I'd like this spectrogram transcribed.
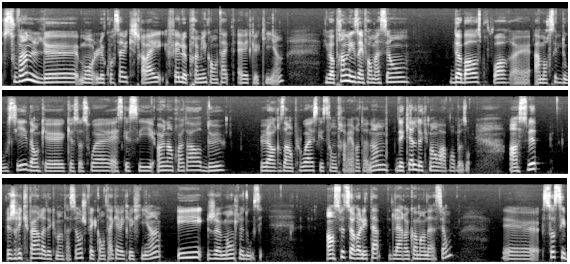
souvent, le, le courtier avec qui je travaille fait le premier contact avec le client. Il va prendre les informations de base pour pouvoir euh, amorcer le dossier. Donc, que ce soit, est-ce que c'est un emprunteur, deux, leurs emplois, est-ce que c'est un travailleur autonome, de quel document on va avoir besoin. Ensuite, je récupère la documentation, je fais contact avec le client et je monte le dossier. Ensuite, aura l'étape de la recommandation. ça, c'est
